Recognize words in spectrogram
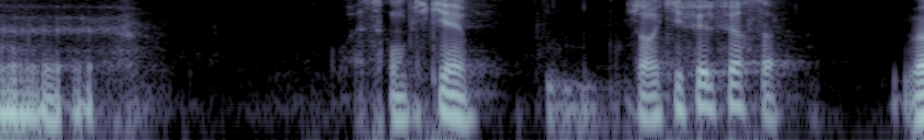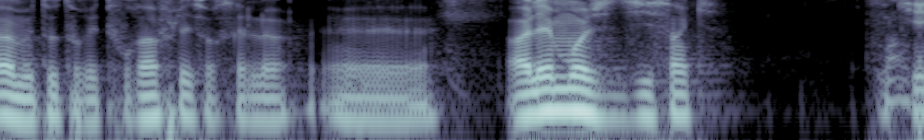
Ouais, c'est compliqué. J'aurais kiffé le faire, ça. Ah, mais toi, t'aurais tout raflé sur celle-là. Euh, Allez, moi, je dis 5. Ok,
